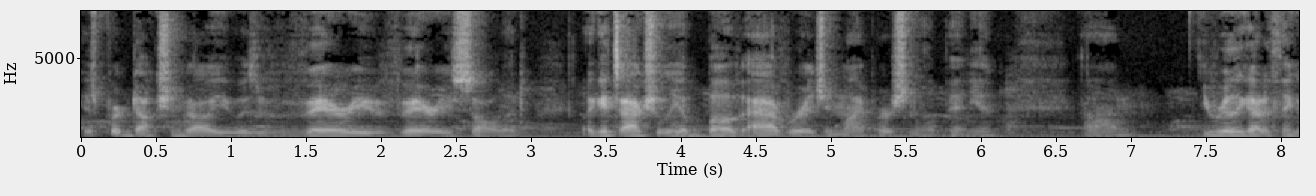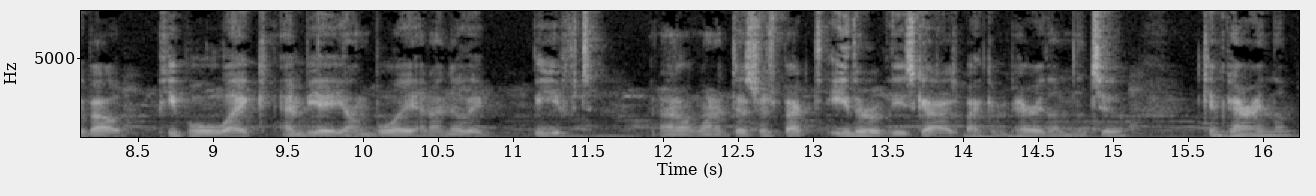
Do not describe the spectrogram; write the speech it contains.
his production value is very, very solid. Like, it's actually above average, in my personal opinion. Um, you really got to think about people like NBA Youngboy, and I know they beefed, and I don't want to disrespect either of these guys by comparing them the two, comparing them.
